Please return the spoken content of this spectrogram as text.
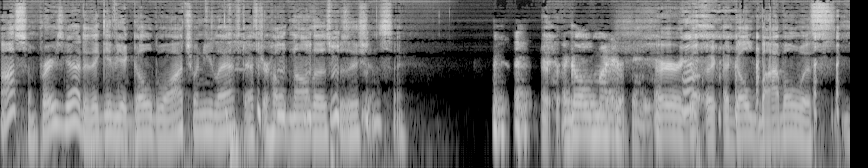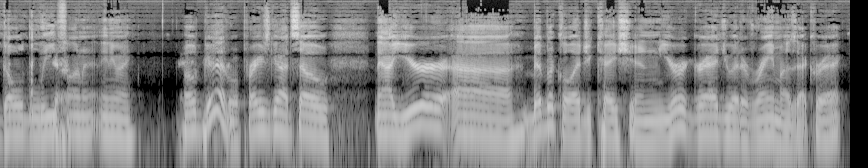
Awesome. Praise God. Did they give you a gold watch when you left after holding all those positions? A gold microphone. Or a, go- a gold Bible with gold leaf on it? Anyway. Well, good. Well, praise God. So now your uh, biblical education, you're a graduate of Rhema, is that correct?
